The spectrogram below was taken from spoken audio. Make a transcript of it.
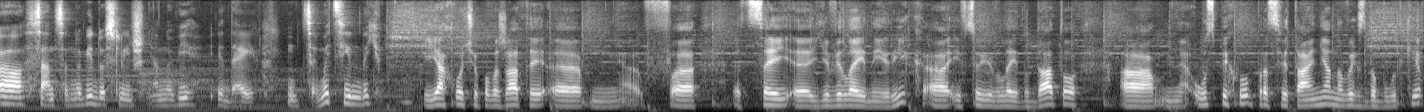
Е, Сенси, нові дослідження, нові ідеї. Це ми цінний. І я хочу побажати е, в е, цей ювілейний рік і в цю ювілейну дату успіху, процвітання, нових здобутків.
